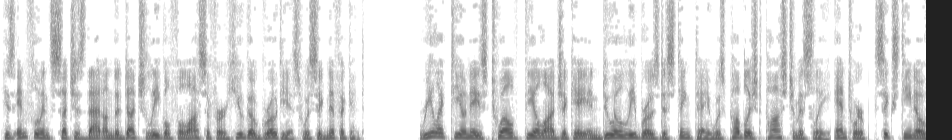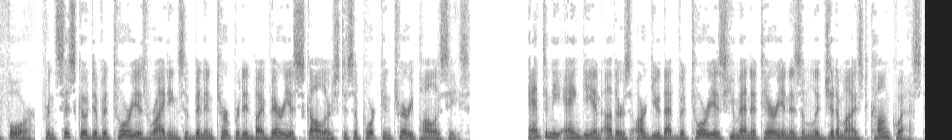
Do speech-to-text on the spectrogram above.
his influence such as that on the Dutch legal philosopher Hugo Grotius was significant. Relectiones 12 Theologicae in duo libros distincte was published posthumously Antwerp, 1604. Francisco de Vitoria's writings have been interpreted by various scholars to support contrary policies. Antony Anghie and others argue that Vitoria's humanitarianism legitimized conquest.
